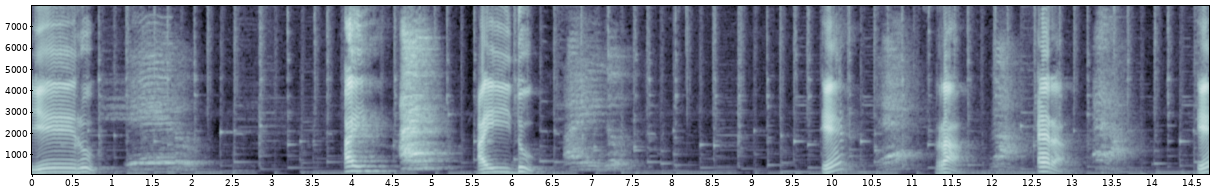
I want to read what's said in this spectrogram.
ఏరు. ఐ. ఐదు. ఏ? రా. ఎరా. ఏ?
